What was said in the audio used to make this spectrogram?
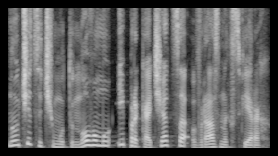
научиться чему-то новому и прокачаться в разных сферах.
